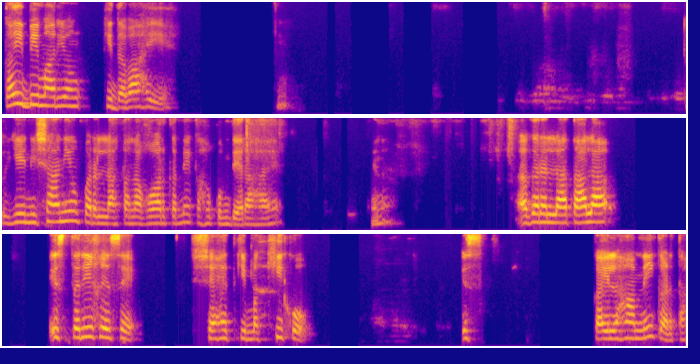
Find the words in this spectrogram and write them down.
کئی بیماریوں کی دوا ہے یہ۔ تو یہ نشانیوں پر اللہ تعالیٰ غور کرنے کا حکم دے رہا ہے نا؟ اگر اللہ تعالیٰ اس طریقے سے شہد کی مکھی کو اس کا الہام نہیں کرتا،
